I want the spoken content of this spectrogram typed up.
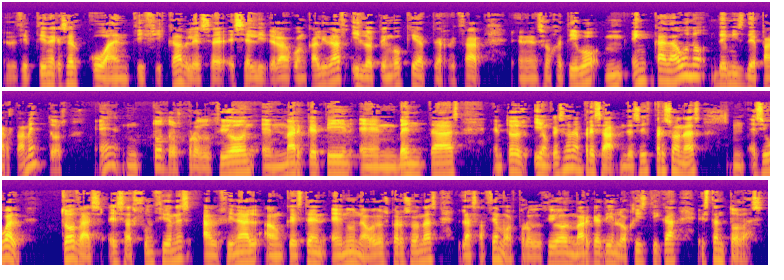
Es decir, tiene que ser cuantificable ese, liderazgo en calidad y lo tengo que aterrizar en ese objetivo mm, en cada uno de mis departamentos. ¿eh? En todos, producción, en marketing, en ventas, en todos. Y aunque sea una empresa de seis personas, mm, es igual todas esas funciones, al final, aunque estén en una o dos personas, las hacemos. Producción, marketing, logística, están todas.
